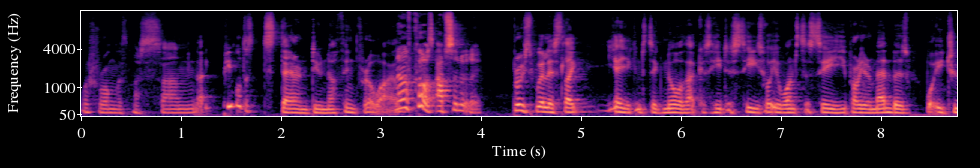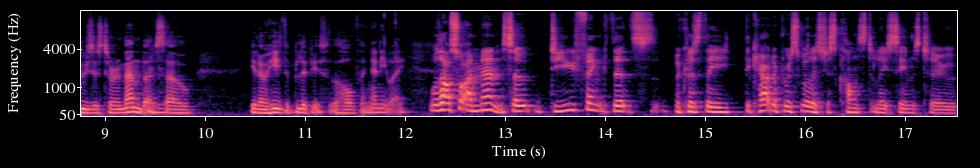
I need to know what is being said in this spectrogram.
what's wrong with my son? Like people just stare and do nothing for a while. No, of course, absolutely. Bruce Willis, like yeah, you can just ignore that because he just sees what he wants to see. He probably remembers what he chooses to remember. Mm-hmm. So, you know, he's oblivious of the whole thing anyway. Well, that's what I meant. So, do you think that's because the the character Bruce Willis just constantly seems to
